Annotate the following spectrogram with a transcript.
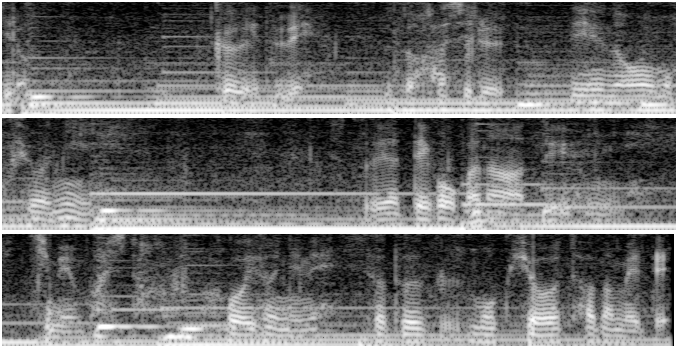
キロ1ヶ月でずっと走るっていうのを目標にちょっとやっていこうかなというふうに決めました。こういうふうにね一つずつ目標を定めて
